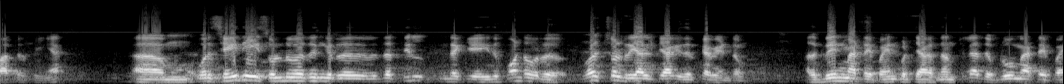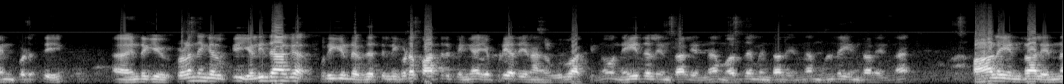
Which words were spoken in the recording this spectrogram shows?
பார்த்துருப்பீங்க. ஒரு செய்தியை சொல்லுவதுங்கிற விதத்தில் இன்றைக்கு இது போன்ற ஒரு வர்ச்சுவல் ரியாலிட்டியாக இது இருக்க வேண்டும். அது கிரீன் மேட்டை பயன்படுத்தியாக இருந்தாலும் சரி அது ப்ளூ மேட்டை பயன்படுத்தி இன்றைக்கு குழந்தைங்களுக்கு எளிதாக புரிகின்ற விதத்தில் நீ கூட பார்த்துருப்பீங்க. எப்படி அதை நாங்கள் உருவாக்கினோம்? நெய்தல் என்றால் என்ன? மருதம் என்றால் என்ன? முல்லை என்றால் என்ன? பாலை என்றால் என்ன?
